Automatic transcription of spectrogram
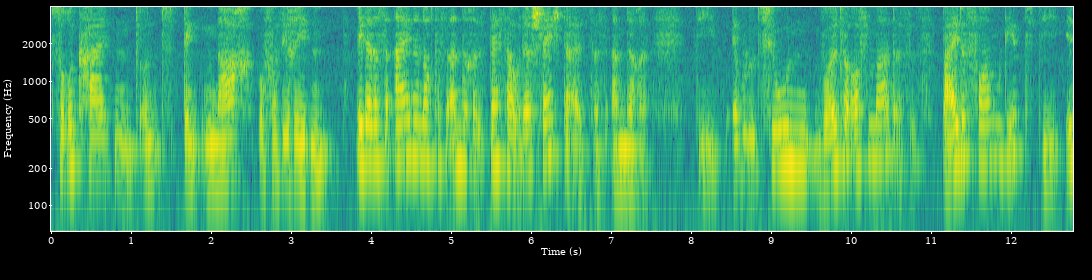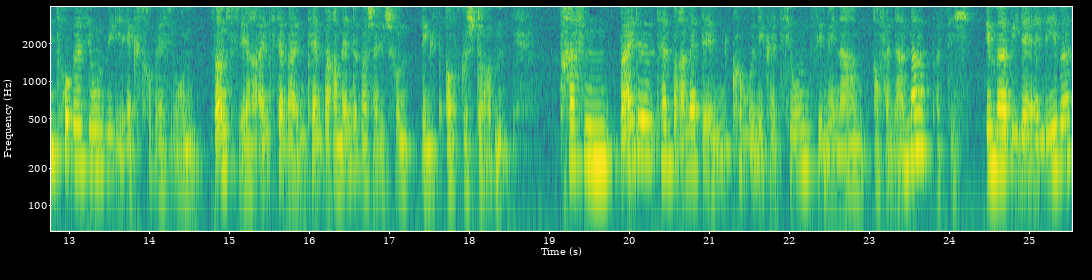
zurückhaltend und denken nach, bevor sie reden. Weder das eine noch das andere ist besser oder schlechter als das andere. Die Evolution wollte offenbar, dass es beide Formen gibt, die Introversion wie die Extroversion. Sonst wäre eines der beiden Temperamente wahrscheinlich schon längst ausgestorben. Treffen beide Temperamente in Kommunikationsseminaren aufeinander, was ich immer wieder erlebe,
